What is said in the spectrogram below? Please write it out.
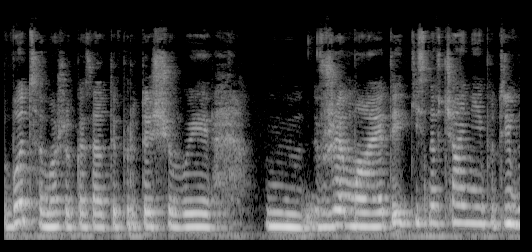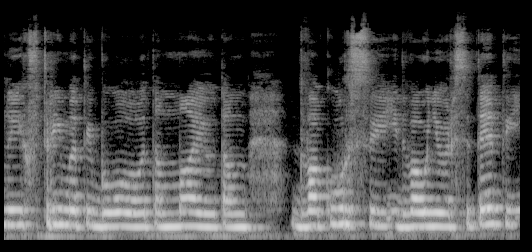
або це може казати про те, що ви вже маєте якісь навчання і потрібно їх втримати, бо там маю там два курси і два університети,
